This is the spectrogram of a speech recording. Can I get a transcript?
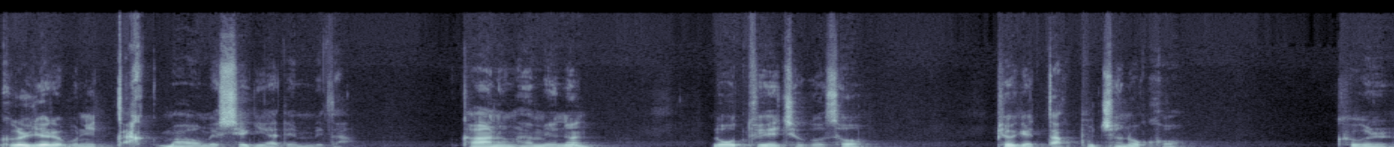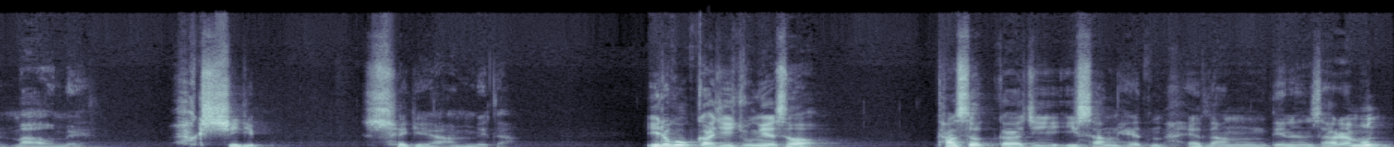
그걸 여러분이 딱 마음에 새겨야 됩니다. 가능하면은 노트에 적어서 벽에 딱 붙여놓고 그걸 마음에 확실히 새겨야 합니다. 일곱 가지 중에서 다섯 가지 이상 해당되는 사람은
